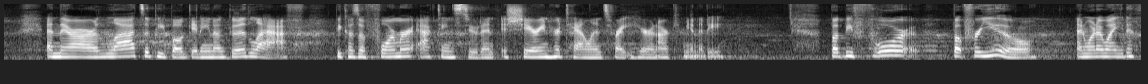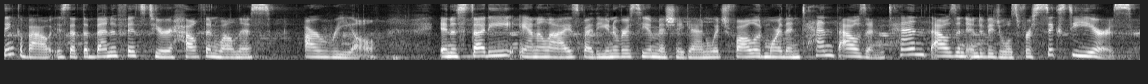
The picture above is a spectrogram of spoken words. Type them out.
And there are lots of people getting a good laugh because a former acting student is sharing her talents right here in our community. But before, but for you, and what I want you to think about is that the benefits to your health and wellness are real. In a study analyzed by the University of Michigan, which followed more than 10,000, 10,000 individuals for 60 years,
